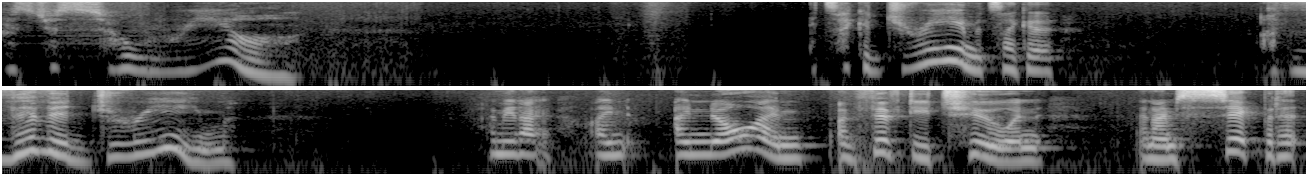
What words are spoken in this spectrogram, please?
It was just so real. It's like a dream. It's like a, a vivid dream. I mean, I, I, I know I'm, I'm 52 and, and I'm sick, but, it,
